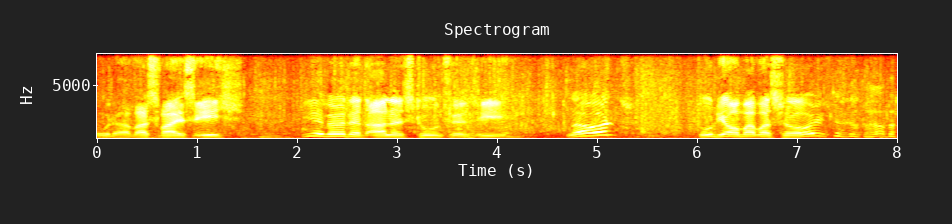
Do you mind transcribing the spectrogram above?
oder was weiß ich? Ihr würdet alles tun für sie. Na und? Tun die auch mal was für euch? Aber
